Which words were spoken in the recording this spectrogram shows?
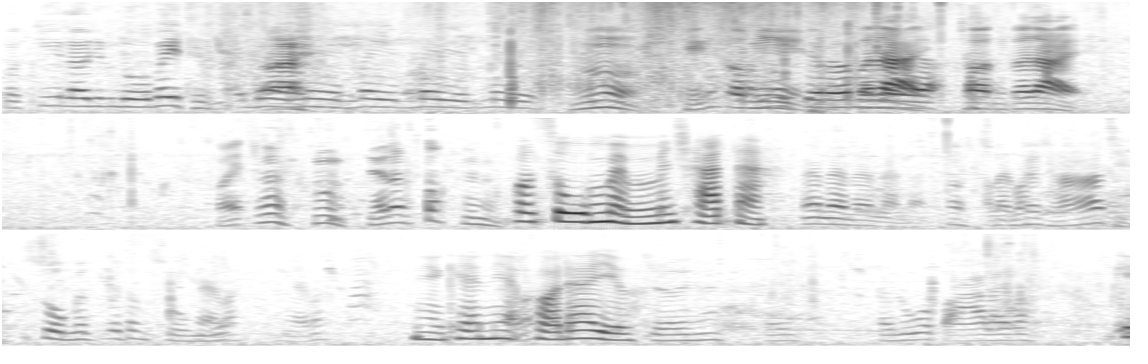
เมื่อกี้เรายังดูไม่ถึงไอ้เบอร์ไม่ไม่ไม่ไม่อืมถิงก็มีไม่เจอมาก็ได้เลยอะช่อนก็ได้หอยเออนู่นเดี๋ยวต้องตกอยู่นู่นพอซูมมันไม่ชัดน่ะนั่นนั่นนั่นนั่นเอาอะไรวะช้าๆสิซูมไม่ไม่ต้องซูมไงเยวะอะไงวะ เนี่ยแค่เนี้ยพอได้อยู่ เจอเลยฮะไปไปรู้ว่าปลาอะไรวะโอเค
